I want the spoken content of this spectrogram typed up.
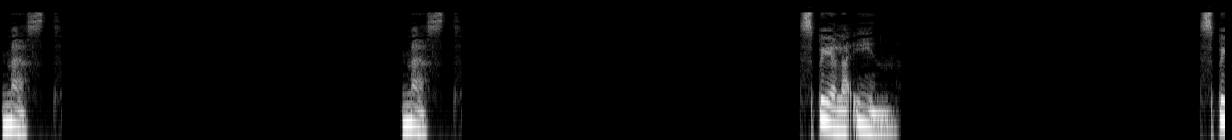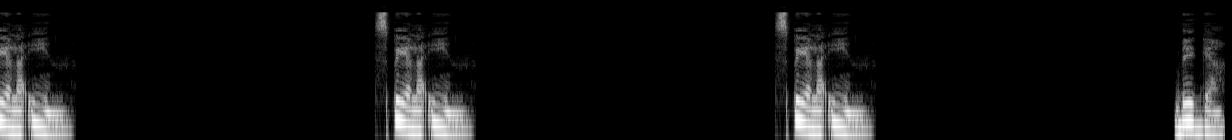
Mest. Mest. Spela in. Spela in. Spela in. Spela in. Bygga.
